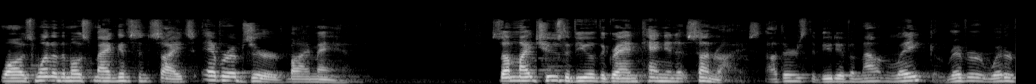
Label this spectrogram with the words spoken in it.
was one of the most magnificent sights ever observed by man. Some might choose the view of the Grand Canyon at sunrise, others the beauty of a mountain lake, a river, water,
